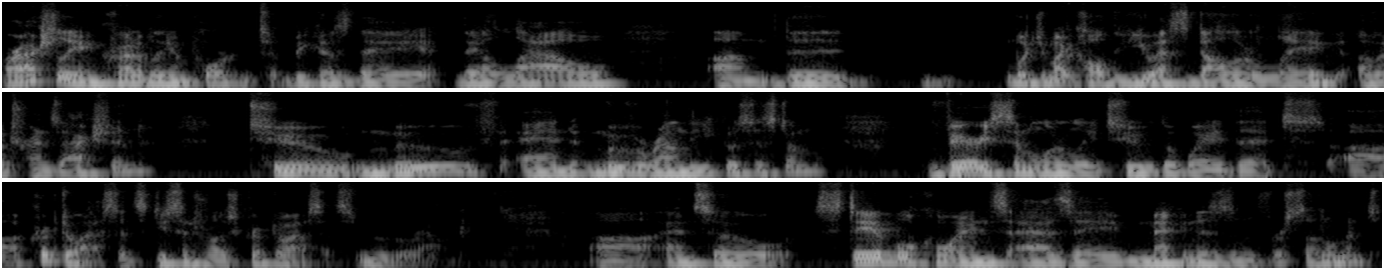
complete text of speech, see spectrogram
are actually incredibly important because they they allow um, the what you might call the U.S. dollar leg of a transaction to move and move around the ecosystem very similarly to the way that uh, crypto assets, decentralized crypto assets, move around. Uh, and so stable coins as a mechanism for settlement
